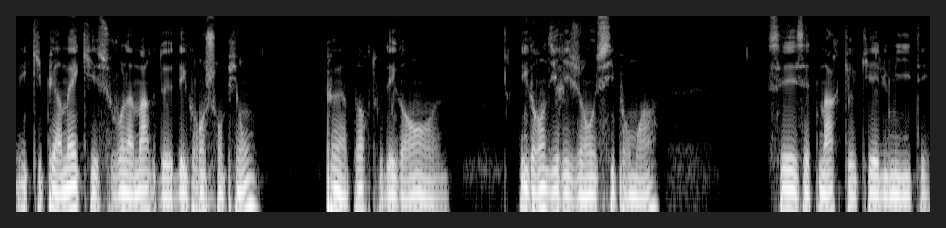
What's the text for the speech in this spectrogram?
et qui permet, qui est souvent la marque de, des grands champions, peu importe, ou des grands, des grands dirigeants aussi pour moi, c'est cette marque qui est l'humilité.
